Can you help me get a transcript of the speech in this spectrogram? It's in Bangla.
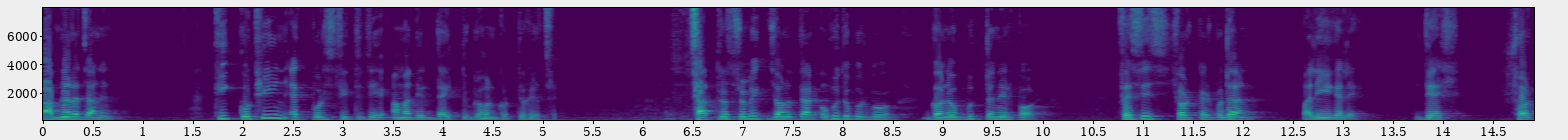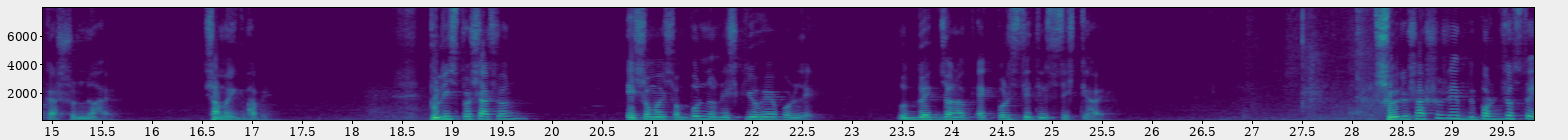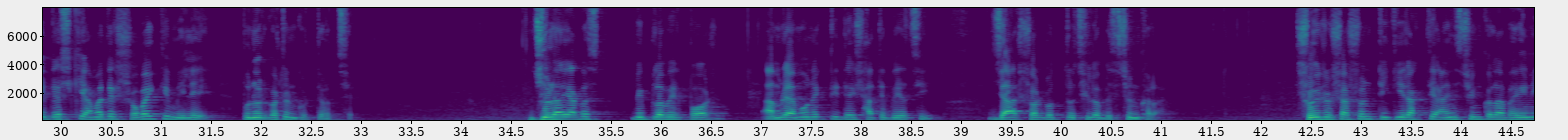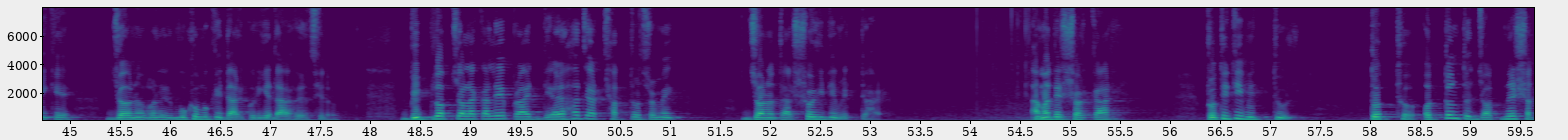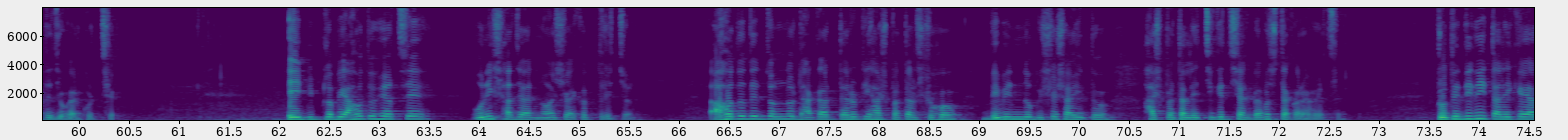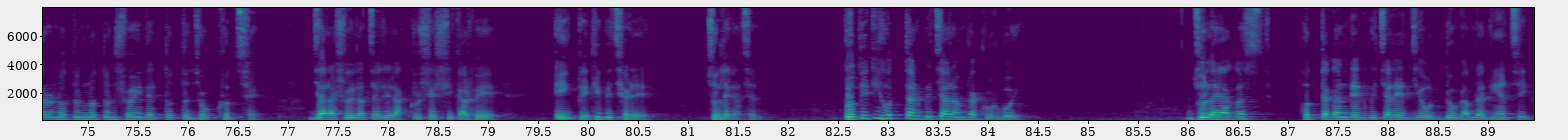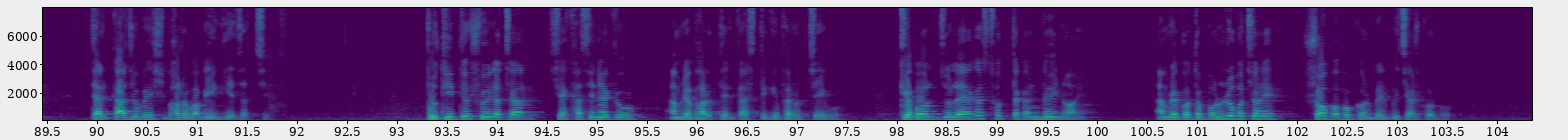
আপনারা জানেন কি কঠিন এক পরিস্থিতিতে আমাদের দায়িত্ব গ্রহণ করতে হয়েছে। ছাত্র শ্রমিক জনতার অভূতপূর্ব গণ অভ্যুত্থানের পর ফ্যাসিস সরকার প্রধান পালিয়ে গেলে দেশ সরকার শূন্য হয় সাময়িকভাবে। পুলিশ প্রশাসন এ সময় সম্পূর্ণ নিষ্ক্রিয় হয়ে পড়লে উদ্বেগজনক এক পরিস্থিতির সৃষ্টি হয়। স্বৈরশাসনে বিপর্যস্ত এই দেশকে আমাদের সবাইকে মিলে পুনর্গঠন করতে হচ্ছে। জুলাই আগস্ট বিপ্লবের পর আমরা এমন একটি দেশ হাতে পেয়েছি, যার সর্বত্র ছিল বিশৃঙ্খলা। স্বৈরশাসন টিকিয়ে রাখতে আইন শৃঙ্খলা বাহিনীকে জনগণের মুখোমুখি দাঁড় করিয়ে দেওয়া হয়েছিল। বিপ্লব চলাকালে প্রায় দেড় হাজার ছাত্র শ্রমিক জনতার শহীদে মৃত্যু হয়। আমাদের সরকার প্রতিটি মৃত্যুর তথ্য অত্যন্ত যত্নের সাথে জোগাড় করছে। এই বিপ্লবে আহত হয়েছে উনিশ হাজার নয়শো একত্রিশ জন। আহতদের জন্য ঢাকার তেরোটি হাসপাতাল সহ বিভিন্ন বিশেষায়িত হাসপাতালে চিকিৎসার ব্যবস্থা করা হয়েছে। প্রতিদিনই তালিকায় আরও নতুন নতুন শহীদের তথ্য যোগ হচ্ছে, যারা স্বৈরাচারের আক্রোশের শিকার হয়ে এই পৃথিবী ছেড়ে চলে গেছেন। প্রতিটি হত্যার বিচার আমরা করবই। জুলাই আগস্ট হত্যাকাণ্ডের বিচারের যে উদ্যোগ আমরা নিয়েছি, তার কাজও বেশ ভালোভাবে এগিয়ে যাচ্ছে। প্রথিত স্বৈরাচার শেখ হাসিনাকেও আমরা ভারতের কাছ থেকে ফেরত চাইব। কেবল জুলাই আগস্ট হত্যাকাণ্ডই নয়, আমরা গত পনেরো বছরে সব অপকর্মের বিচার করব।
